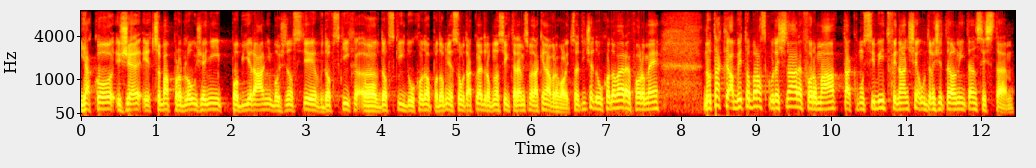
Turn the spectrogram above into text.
Jako že je třeba prodloužení pobírání možnosti vdovských, eh, vdovských důchodů a podobně. Jsou takové drobnosti, které jsme taky navrhovali. Co se týče důchodové reformy, no tak aby to byla skutečná reforma, tak musí být finančně udržitelný ten systém.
